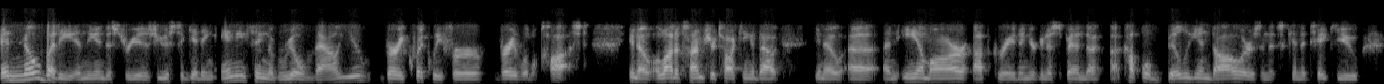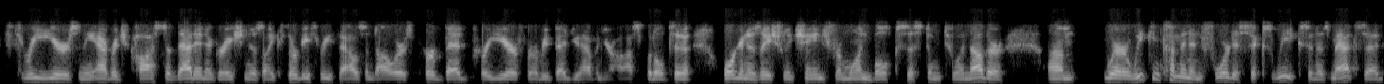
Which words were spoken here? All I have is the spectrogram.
and nobody in the industry is used to getting anything of real value very quickly for very little cost. You know, a lot of times you're talking about, you know, uh, an EMR upgrade and you're going to spend a, a couple billion dollars and it's going to take you three years and the average cost of that integration is like $33,000 per bed per year for every bed you have in your hospital to organizationally change from one bulk system to another. Um, where we can come in in four to six weeks. And as Matt said,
